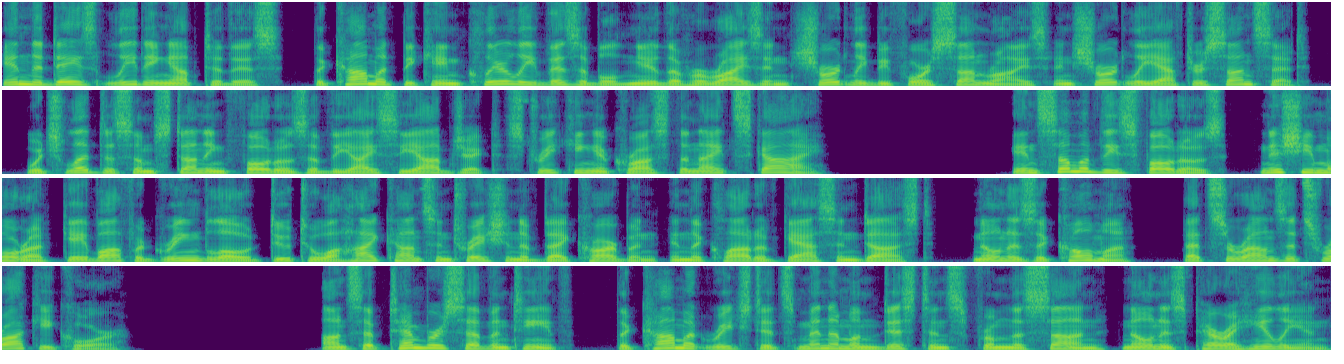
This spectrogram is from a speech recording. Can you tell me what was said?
In the days leading up to this, the comet became clearly visible near the horizon shortly before sunrise and shortly after sunset, which led to some stunning photos of the icy object streaking across the night sky. In some of these photos, Nishimura gave off a green glow due to a high concentration of dicarbon in the cloud of gas and dust, known as a coma, that surrounds its rocky core. On September 17, the comet reached its minimum distance from the Sun, known as perihelion,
